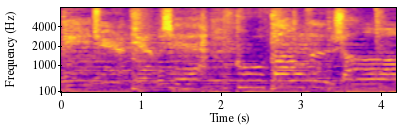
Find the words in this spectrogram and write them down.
里居然点了些孤芳自赏。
